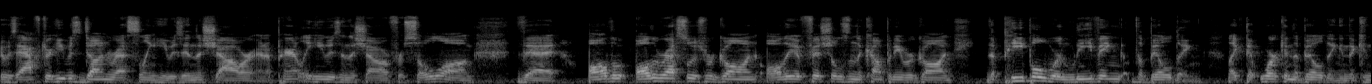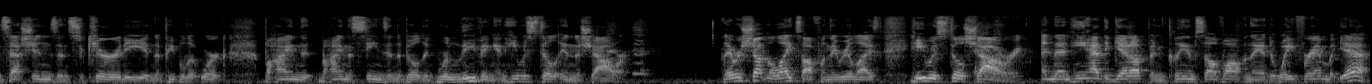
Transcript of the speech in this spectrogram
it was after he was done wrestling. He was in the shower, and apparently he was in the shower for so long that all the all the wrestlers were gone, all the officials in the company were gone. The people were leaving the building, like that work in the building, and the concessions and security, and the people that work behind the behind the scenes in the building were leaving, and he was still in the shower. They were shutting the lights off when they realized he was still showering. And then he had to get up and clean himself off, and they had to wait for him. But yeah,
